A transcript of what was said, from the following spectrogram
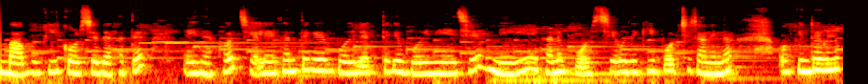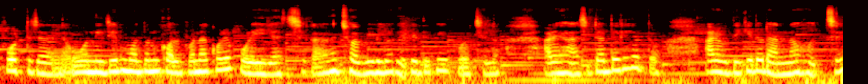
বাবু কি করছে দেখাতে? এই দেখো, ছেলে এখান থেকে বই র্যাক থেকে বই নিয়েছে, নিয়ে এখানে পড়ছে। ও যে কী পড়ছে জানি না। ও কিন্তু এগুলো পড়তে জানে না। ও নিজের মতন কল্পনা করে পড়েই যাচ্ছে, কারণ ছবিগুলো দেখে দেখেই পড়ছিল। আর এই হাসিটা দেখলে তো? আর ওদিকে তো রান্না হচ্ছে।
